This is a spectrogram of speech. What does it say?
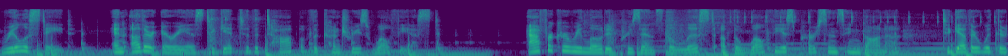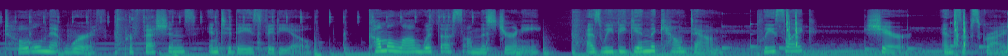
real estate, and other areas to get to the top of the country's wealthiest. Africa Reloaded presents the list of the wealthiest persons in Ghana, together with their total net worth, professions in today's video. Come along with us on this journey. As we begin the countdown, please like, share, and subscribe.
